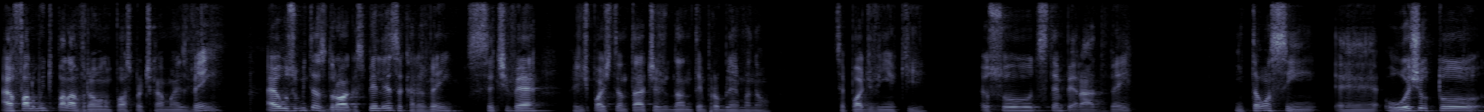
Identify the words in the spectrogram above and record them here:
Aí eu falo muito palavrão, não posso praticar mais, vem. Aí eu uso muitas drogas, beleza, cara, vem. Se você tiver a gente pode tentar te ajudar, não tem problema, não. Você pode vir aqui. Eu sou destemperado, vem. Então, assim, é, hoje eu tô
